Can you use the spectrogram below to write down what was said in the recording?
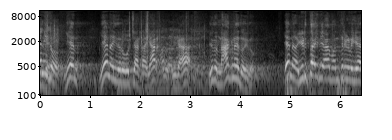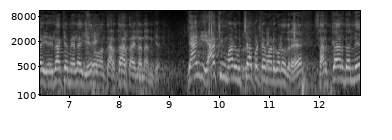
ಏನಿದು ಏನ್ ಏನ ಇದ್ರ ಹುಚ್ಚಾಟ ಯಾರ ಈಗ ಇದು ನಾಲ್ಕನೇದು ಇದು. ಏನು ಇಡ್ತಾ ಇದೆಯಾ ಮಂತ್ರಿಗಳಿಗೆ ಇಲಾಖೆ ಮೇಲೆ ಏನು ಅಂತ ಅರ್ಥ ಆಗ್ತಾ ಇಲ್ಲ ನನಗೆ. ಹ್ಯಾಂಗೆ ಯಾಕೆ ಹಿಂಗ್ ಮಾಡಿ ಉಚ್ಚಾಪಟ್ಟೆ ಮಾಡ್ಕೊಂಡೋದ್ರೆ ಸರ್ಕಾರದಲ್ಲಿ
